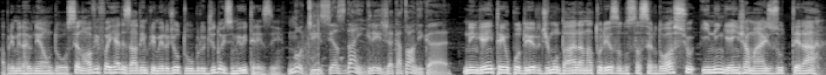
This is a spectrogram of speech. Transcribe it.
A primeira reunião do C9 foi realizada em 1 de outubro de 2013. Notícias da Igreja Católica. Ninguém tem o poder de mudar a natureza do sacerdócio e ninguém jamais o terá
